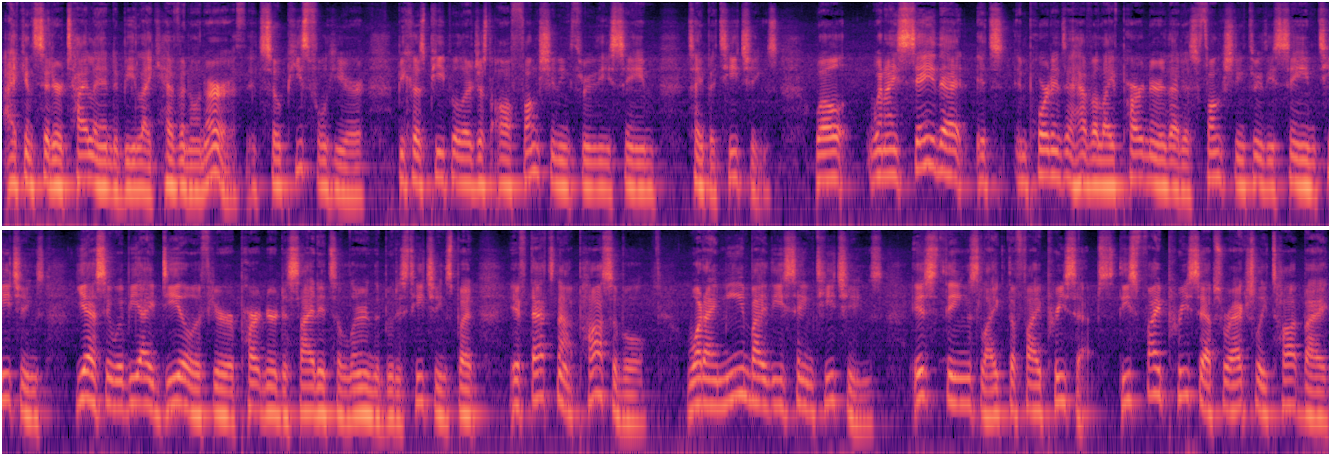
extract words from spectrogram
I consider Thailand to be like heaven on earth. It's so peaceful here because people are just all functioning through these same type of teachings. Well, when I say that it's important to have a life partner that is functioning through these same teachings, yes, it would be ideal if your partner decided to learn the Buddhist teachings. But if that's not possible, what I mean by these same teachings is things like the five precepts. These five precepts were actually taught by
